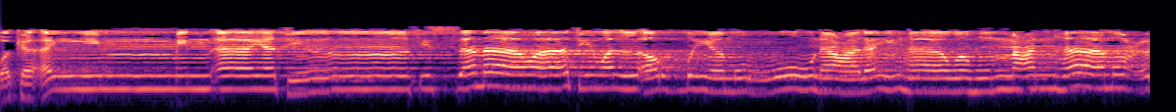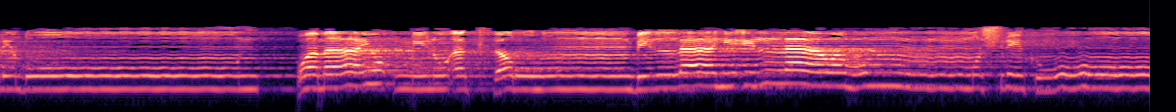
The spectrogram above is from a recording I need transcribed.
وَكَأَيِّن مِّنْ آيَةٍ فِي السَّمَاوَاتِ وَالْأَرْضِ يَمُرُّونَ عَلَيْهَا وَهُمْ عَنْهَا مُعْرِضُونَ وما يؤمن أكثرهم بالله إلا وهم مشركون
